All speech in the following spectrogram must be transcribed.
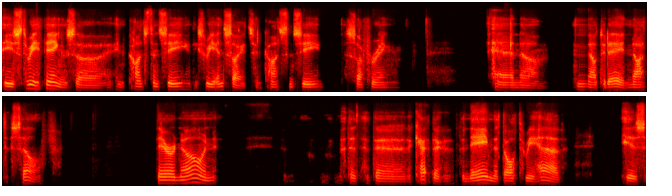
These three things uh, inconstancy, these three insights inconstancy, suffering, and um, now today, not self, they are known, the, the, the, the, name that all three have is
